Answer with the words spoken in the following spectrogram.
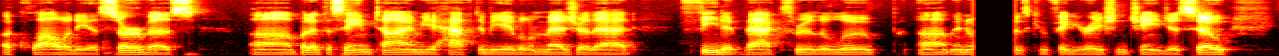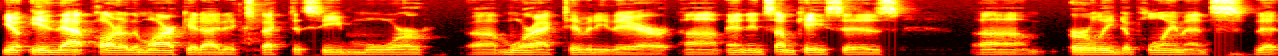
a quality of service, uh, but at the same time, you have to be able to measure that, feed it back through the loop um, in those configuration changes. So, you know, in that part of the market, I'd expect to see more uh, more activity there, uh, and in some cases, um, early deployments that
